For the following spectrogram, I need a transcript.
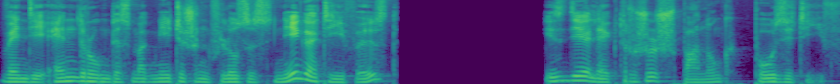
Wenn die Änderung des magnetischen Flusses negativ ist, ist die elektrische Spannung positiv.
